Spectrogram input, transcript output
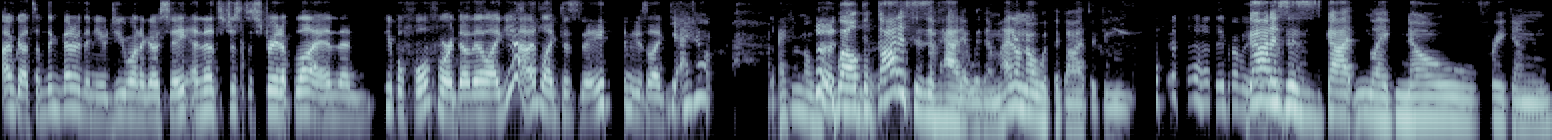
I've got something better than you. Do you want to go see? And that's just a straight up lie. And then people fall for it though. They're like, Yeah, I'd like to see. And he's like, Yeah, I don't. I don't know. well, the goddesses have had it with him. I don't know what the gods are doing. they probably Goddesses got like no freaking.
